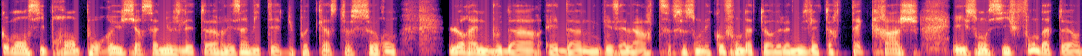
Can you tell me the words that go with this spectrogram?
Comment on s'y prend pour réussir sa newsletter? Les invités du podcast seront Lorraine Boudard et Dan Gezelhardt. Ce sont les cofondateurs de la newsletter Tech Crash et ils sont aussi fondateurs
